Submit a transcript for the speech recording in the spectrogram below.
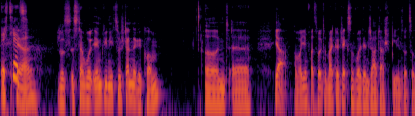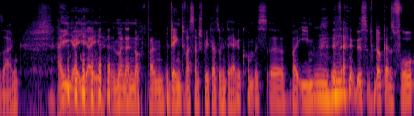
Echt jetzt? Ja, das ist dann wohl irgendwie nicht zustande gekommen. Und äh, ja, aber jedenfalls wollte Michael Jackson wohl den Jar Jar spielen sozusagen. Eieiei. Wenn man dann noch dran bedenkt, was dann später so hinterhergekommen ist äh, bei ihm, mhm. ist man doch ganz froh,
